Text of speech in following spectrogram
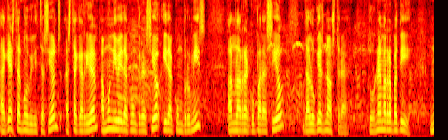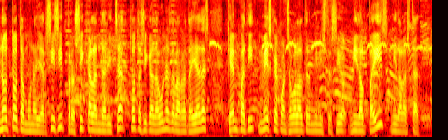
aquestes mobilitzacions fins que arribem a un nivell de concreció i de compromís amb la recuperació de lo que és nostre. Tornem a repetir, no tot amb un exercici, però sí calendaritzar totes i cada una de les retallades que hem patit més que qualsevol altra administració, ni del país ni de l'Estat.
